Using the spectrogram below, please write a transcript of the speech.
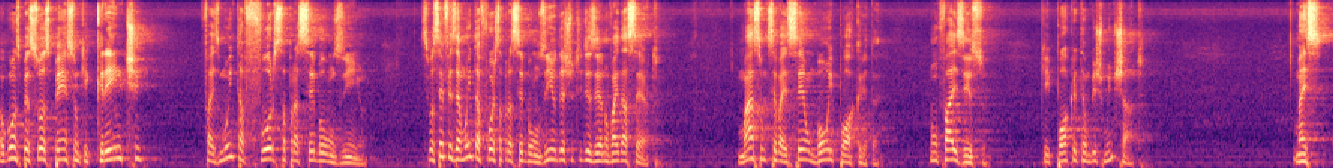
Algumas pessoas pensam que crente faz muita força para ser bonzinho. Se você fizer muita força para ser bonzinho, deixa eu te dizer, não vai dar certo. O máximo que você vai ser é um bom hipócrita. Não faz isso. Porque hipócrita é um bicho muito chato. Mas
